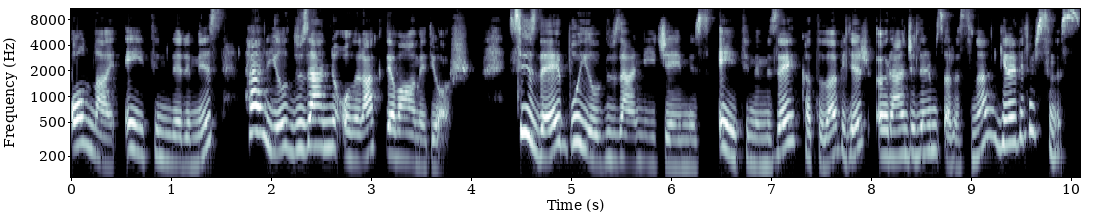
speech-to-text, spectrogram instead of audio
online eğitimlerimiz her yıl düzenli olarak devam ediyor. Siz de bu yıl düzenleyeceğimiz eğitimimize katılabilir, öğrencilerimiz arasına girebilirsiniz.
